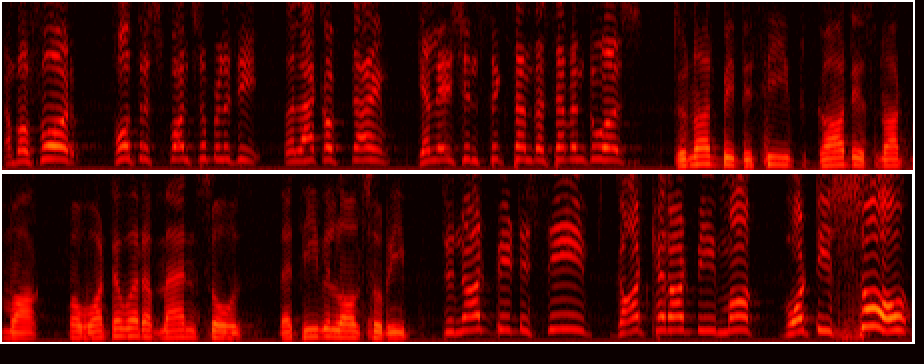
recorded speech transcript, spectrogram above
Number four, fourth responsibility, the lack of time. Galatians 6 and the seventh verse. Do not be deceived. God is not mocked. For whatever a man sows, that he will also reap. Do not be deceived. God cannot be mocked. What he sow,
